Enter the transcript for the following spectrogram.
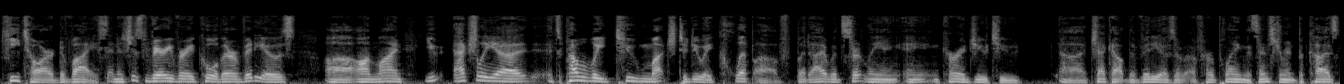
keytar device, and it's just very very cool. There are videos uh, online. You actually, uh, it's probably too much to do a clip of, but I would certainly en- en- encourage you to uh, check out the videos of, of her playing this instrument because.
